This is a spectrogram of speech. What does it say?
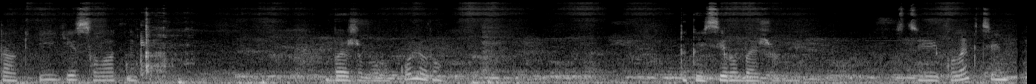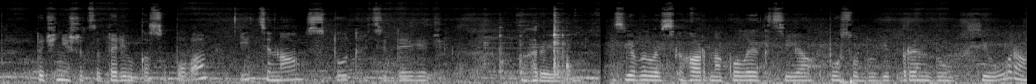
Так, і є салатник бежевого кольору. Такий сіро-бежевий з цієї колекції. Точніше, це тарілка супова і ціна 139 гривень. З'явилась гарна колекція посуду від бренду Fiora.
